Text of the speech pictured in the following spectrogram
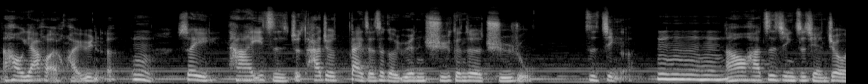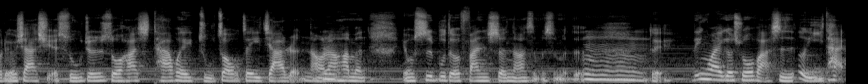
然后丫鬟怀孕了。嗯，所以他一直就他就带着这个冤屈跟这个屈辱自尽了。嗯嗯嗯嗯。然后他自尽之前就有留下血书，就是说他他会诅咒这一家人，然后让他们永世不得翻身啊什么什么的。嗯嗯嗯。对，另外一个说法是二姨太。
